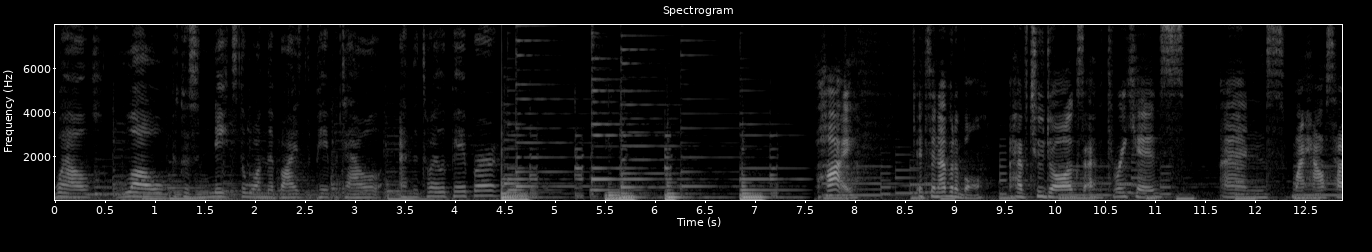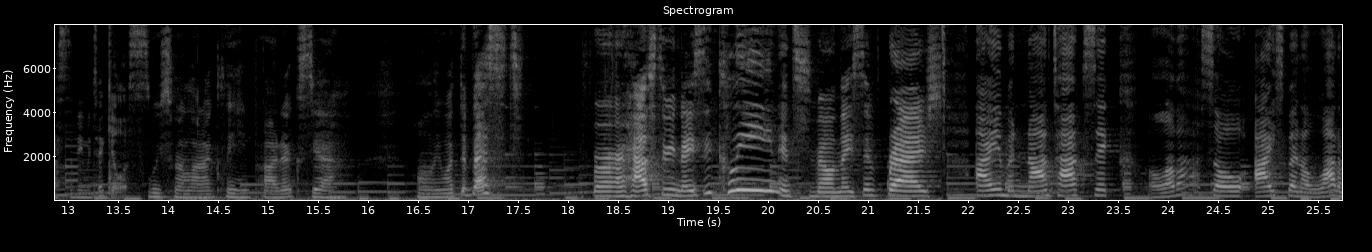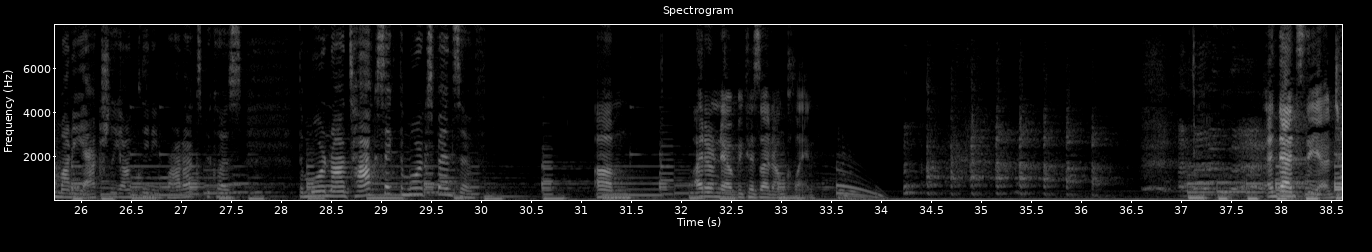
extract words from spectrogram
Well, low, because Nate's the one that buys the paper towel and the toilet paper. High. It's inevitable. I have two dogs, I have three kids, and my house has to be meticulous. We spend a lot on cleaning products, yeah. Only want the best for our house to be nice and clean and smell nice and fresh. I am a non toxic lover, so I spend a lot of money actually on cleaning products because the more non toxic, the more expensive. Um, I don't know because I don't clean. And that's the end.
